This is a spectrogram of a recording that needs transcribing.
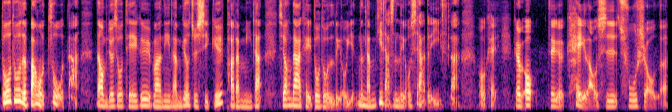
多多的帮我作答。 那我们就会说 take money 南哥就是给帕达米达，希望大家可以多多留言。那南基达是留下的意思啊。OK，可哦，这个 K 老师出手了，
